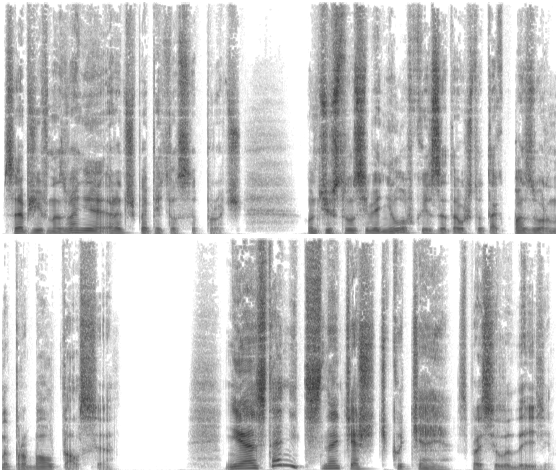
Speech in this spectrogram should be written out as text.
Сообщив название, Редж попятился прочь. Он чувствовал себя неловко из-за того, что так позорно проболтался. — Не останетесь на чашечку чая? — спросила Дейзи.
